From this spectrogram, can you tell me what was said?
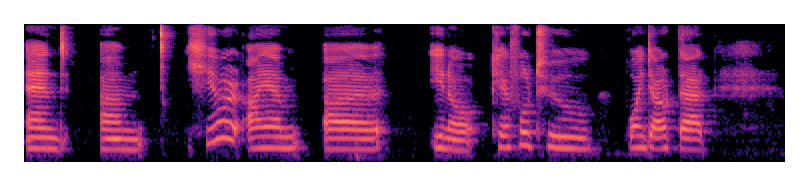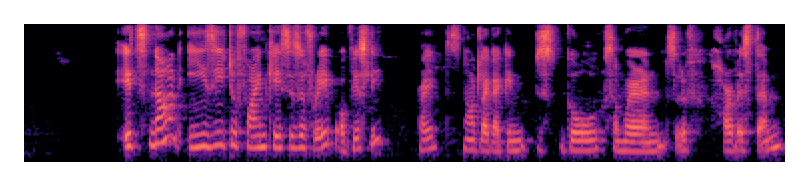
And um, here I am, uh, you know, careful to point out that it's not easy to find cases of rape, obviously, right? It's not like I can just go somewhere and sort of harvest them.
